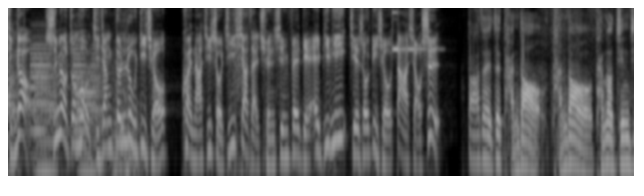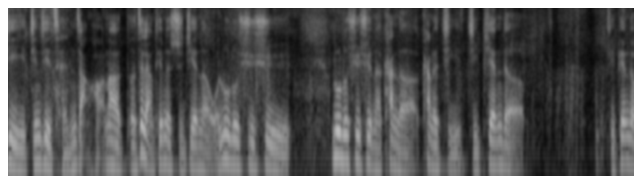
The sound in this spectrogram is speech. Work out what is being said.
警告！十秒钟后即将登陆地球，快拿起手机下载全新飞碟 APP，接收地球大小事。大家在在谈到谈到谈到经济经济成长哈，那呃这两天的时间呢，我陆陆续续陆陆续续呢看了看了几几篇的几篇的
